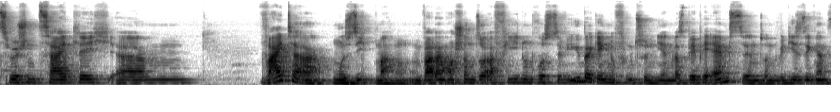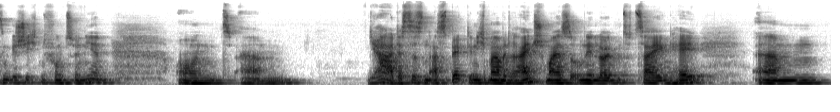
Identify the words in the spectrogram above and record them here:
zwischenzeitlich ähm, weiter Musik machen und war dann auch schon so affin und wusste, wie Übergänge funktionieren, was BPMs sind und wie diese ganzen Geschichten funktionieren. Und ähm, ja, das ist ein Aspekt, den ich mal mit reinschmeiße, um den Leuten zu zeigen, hey, ähm,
